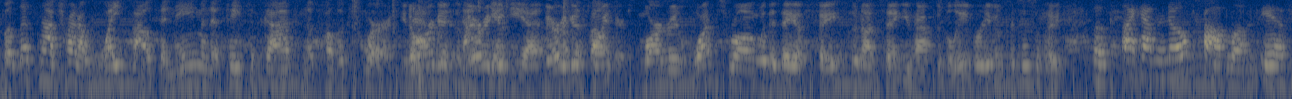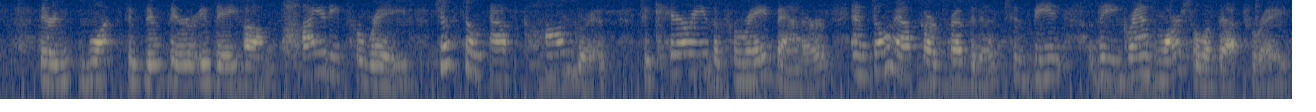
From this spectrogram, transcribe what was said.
but let's not try to wipe out the name and the face of God from the public square. You know, Margaret, a very good, very good point. Margaret, what's wrong with a day of faith? They're not saying you have to believe or even participate. Look, I have no problem if there wants to there, there is a um, piety parade. Just don't ask Congress to carry the parade banner, and don't ask our president to be the grand marshal of that parade.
